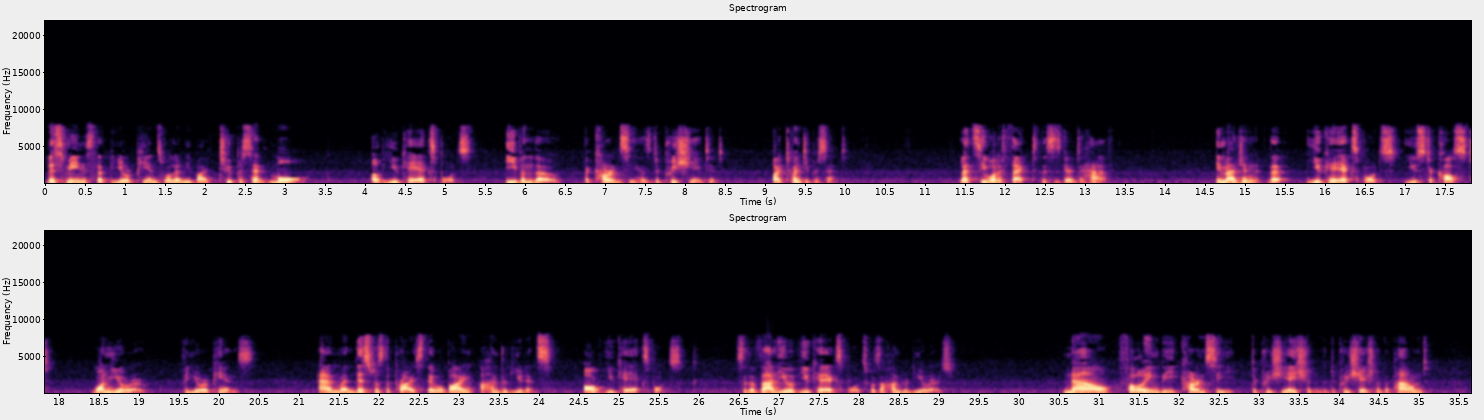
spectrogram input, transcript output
This means that the Europeans will only buy 2% more of UK exports, even though the currency has depreciated by 20%. Let's see what effect this is going to have. Imagine that UK exports used to cost 1 euro for Europeans, and when this was the price, they were buying 100 units of UK exports. So the value of UK exports was 100 euros. Now, following the currency depreciation, the depreciation of the pound,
